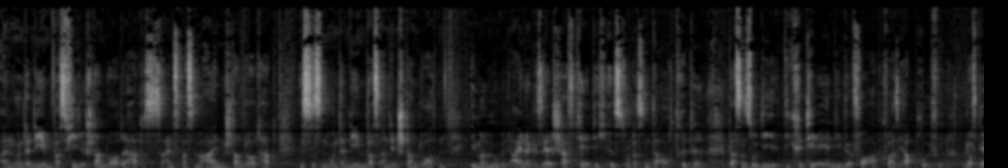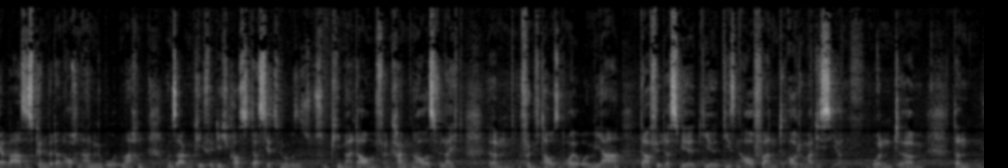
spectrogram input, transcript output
ein Unternehmen, was viele Standorte hat? Ist es eins, was nur einen Standort hat? Ist es ein Unternehmen, was an den Standorten immer nur mit einer Gesellschaft tätig ist oder sind da auch Dritte? Das sind so die, die Kriterien, die wir vorab quasi abprüfen und auf der Basis können wir dann auch ein Angebot machen und sagen, okay, für dich kostet das jetzt nur so, so Pi mal Daumen für ein Krankenhaus vielleicht ähm, 5000 Euro im Jahr dafür, dass wir dir diesen Aufwand automatisieren. Und ähm, dann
